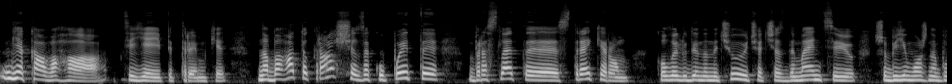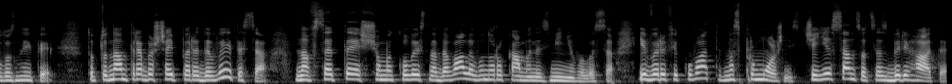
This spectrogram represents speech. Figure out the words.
Яка вага цієї підтримки? Набагато краще закупити браслети з трекером, коли людина не чуюча чи з деменцією, щоб її можна було знайти. Тобто нам треба ще й передивитися на все те, що ми колись надавали, воно роками не змінювалося, і верифікувати на спроможність, чи є сенсу це зберігати,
